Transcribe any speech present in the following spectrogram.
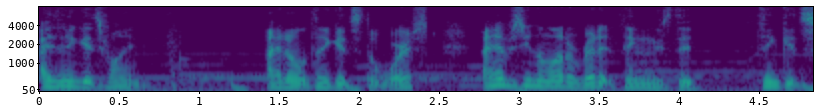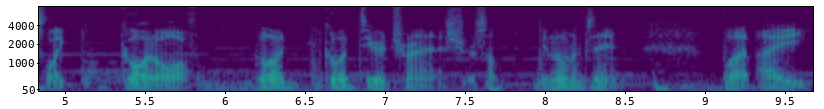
I think it's fine. I don't think it's the worst. I have seen a lot of Reddit things that think it's like god awful, god god tier trash or something. You know what I'm saying? but I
